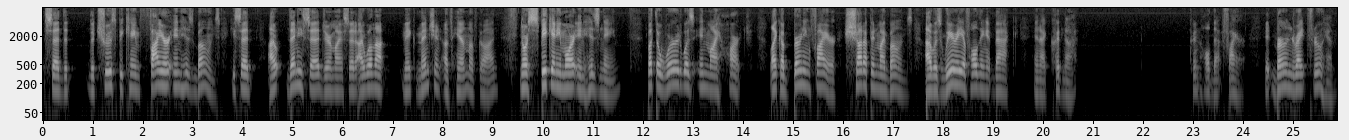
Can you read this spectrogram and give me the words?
said that the truth became fire in his bones. He said, I, then he said, Jeremiah said, I will not make mention of him, of God, nor speak any more in his name. But the word was in my heart, like a burning fire shut up in my bones. I was weary of holding it back, and I could not. Couldn't hold that fire. It burned right through him.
